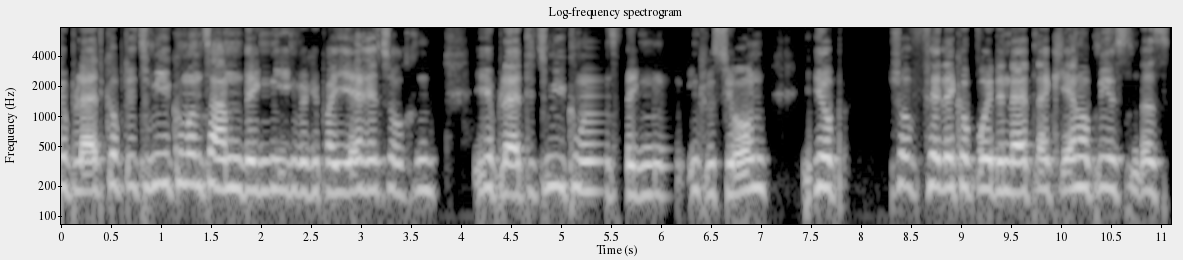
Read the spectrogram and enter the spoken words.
habe Leute gehabt, die zu mir gekommen sind wegen irgendwelche Barriere-Sachen. Ich habe Leute, die zu mir gekommen sind wegen Inklusion. Ich habe schon Fälle gehabt, wo ich den Leuten erklären habe müssen, dass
